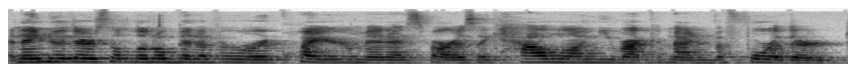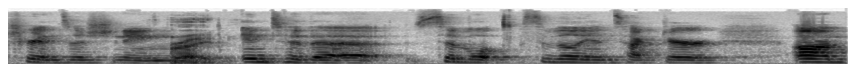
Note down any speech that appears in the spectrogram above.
and I know there's a little bit of a requirement as far as like how long you recommend before they're transitioning Right. into the civil civilian sector. Um,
